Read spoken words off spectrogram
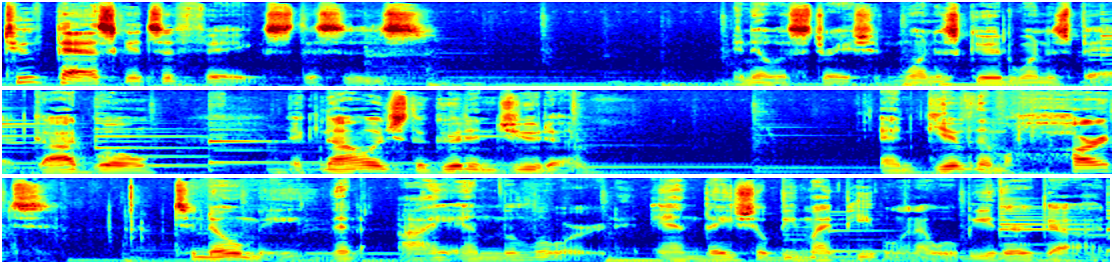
Two baskets of figs. This is an illustration. One is good, one is bad. God will acknowledge the good in Judah and give them a heart to know me that I am the Lord, and they shall be my people, and I will be their God.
